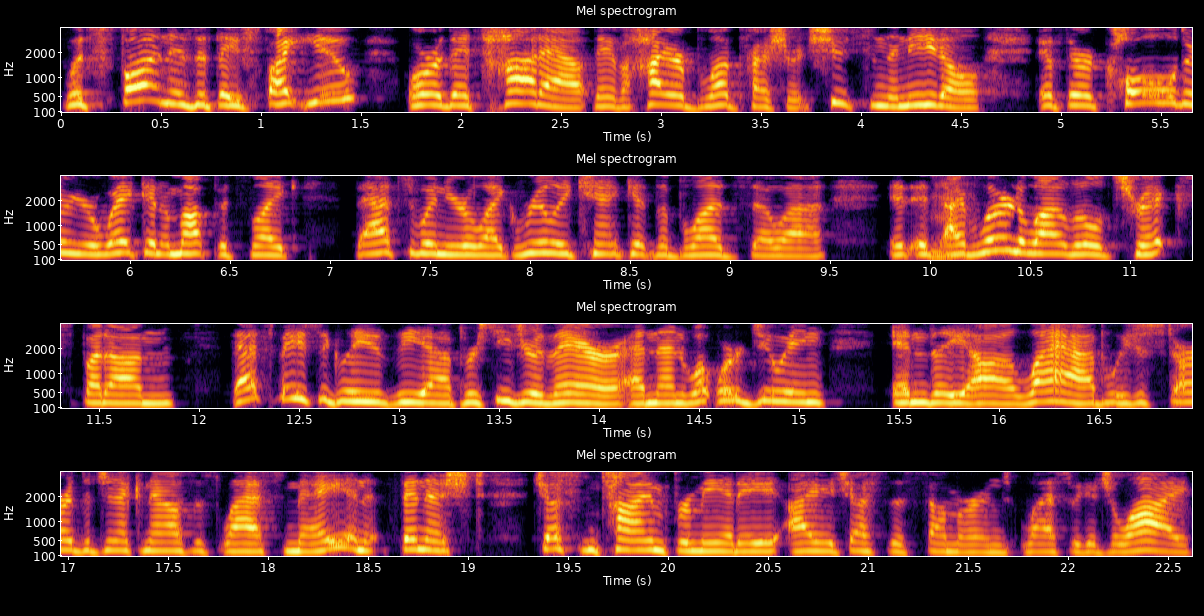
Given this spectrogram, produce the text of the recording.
What's fun is if they fight you or that's hot out, they have a higher blood pressure. It shoots in the needle. If they're cold or you're waking them up, it's like that's when you're like really can't get the blood. So uh, it, it. I've learned a lot of little tricks, but um, that's basically the uh, procedure there. And then what we're doing in the uh, lab, we just started the genetic analysis last May, and it finished just in time for me at IHS this summer and last week of July.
